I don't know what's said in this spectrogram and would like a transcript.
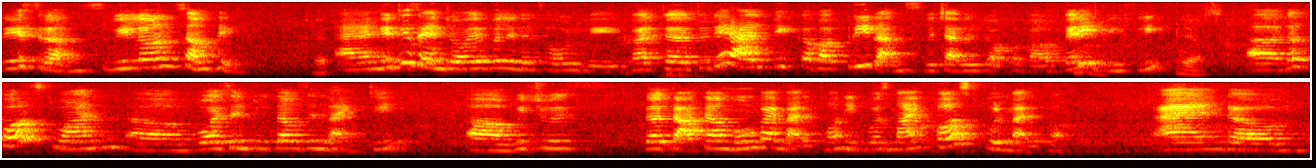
race runs, we learn something. And it is enjoyable in its own way. But uh, today I'll pick about three runs, which I will talk about very briefly. Yes. Uh, the first one uh, was in 2019, uh, which was the Tata Mumbai Marathon. It was my first full marathon. And um,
